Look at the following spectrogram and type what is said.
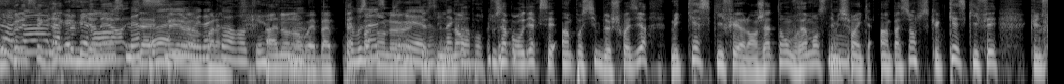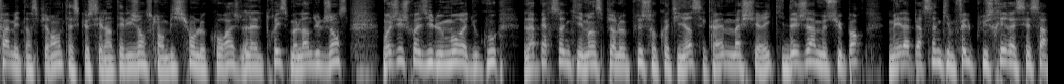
là connaissez là, Greg le millionnaire Merci, fait, euh, oui, voilà. Ah non, non, ouais, bah, peut-être pas dans le casting. Non, pour tout ça, pour vous dire que c'est impossible de choisir. Mais qu'est-ce qui fait? Alors, j'attends vraiment cette émission avec impatience, parce que qu'est-ce qui fait qu'une femme est inspirante? Est-ce que c'est l'intelligence, l'ambition, le courage, l'altruisme, l'indulgence? Moi, j'ai choisi l'humour, et du coup, la personne qui m'inspire le plus au quotidien, c'est quand même ma chérie, qui déjà me supporte, mais la personne qui me fait le plus rire, et c'est ça.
